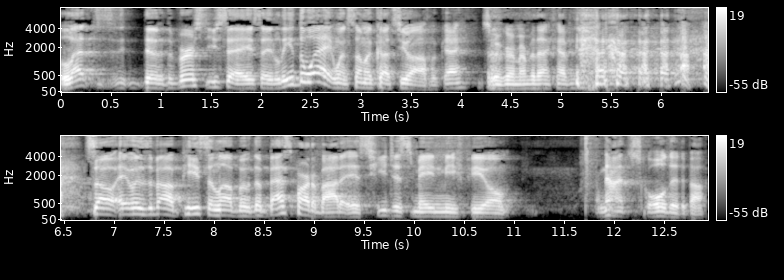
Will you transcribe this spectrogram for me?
"Let the the verse you say say lead the way when someone cuts you off." Okay, so we remember that, Kevin. so it was about peace and love, but the best part about it is he just made me feel not scolded about.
